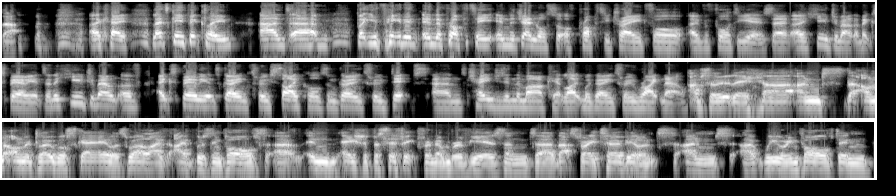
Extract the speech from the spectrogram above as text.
that. okay, let's keep it clean. And um, but you've been in, in the property in the general sort of property trade for over forty years, so a huge amount of experience and a huge amount of experience going through cycles and going through dips and changes in the market like we're going through right now. Absolutely, uh, and on on a global scale as well. I, I was involved uh, in Asia Pacific for a number of years, and uh, that's very turbulent. And uh, we were involved in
